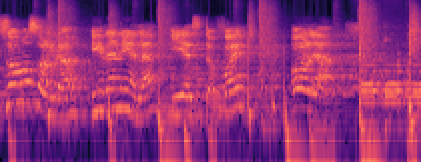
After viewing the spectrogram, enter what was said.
Somos Olga Y Daniela, y esto fue Hola.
